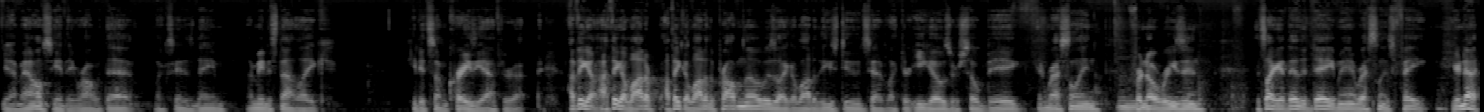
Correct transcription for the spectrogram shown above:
Yeah, man, I don't see anything wrong with that. Like saying his name. I mean, it's not like he did something crazy after. I think I think a lot of I think a lot of the problem though is like a lot of these dudes have like their egos are so big in wrestling mm-hmm. for no reason. It's like at the end of the day, man, wrestling is fake. You're not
